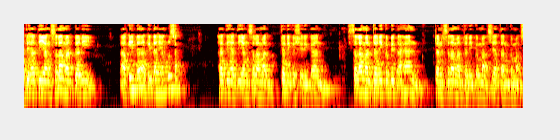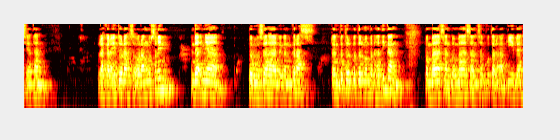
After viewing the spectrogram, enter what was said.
hati-hati yang selamat dari akidah-akidah yang rusak, hati-hati yang selamat dari kesyirikan, selamat dari kebid'ahan dan selamat dari kemaksiatan-kemaksiatan. Oleh karena itulah seorang muslim hendaknya berusaha dengan keras dan betul-betul memperhatikan pembahasan-pembahasan seputar akidah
